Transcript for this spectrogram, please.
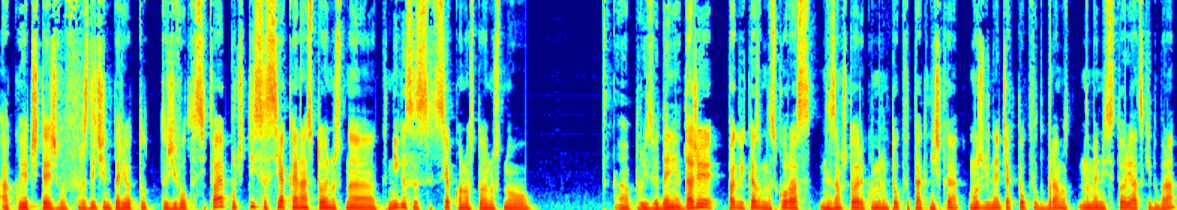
ако я четеш в различен период от живота си. Това е почти с всяка една стойност на книга, с всяко едно стойностно произведение. Даже, пак ви казвам, наскоро аз не знам, що я рекламирам толкова тази книжка. Може би не е чак толкова добра, но на мен ми се стори адски добра.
